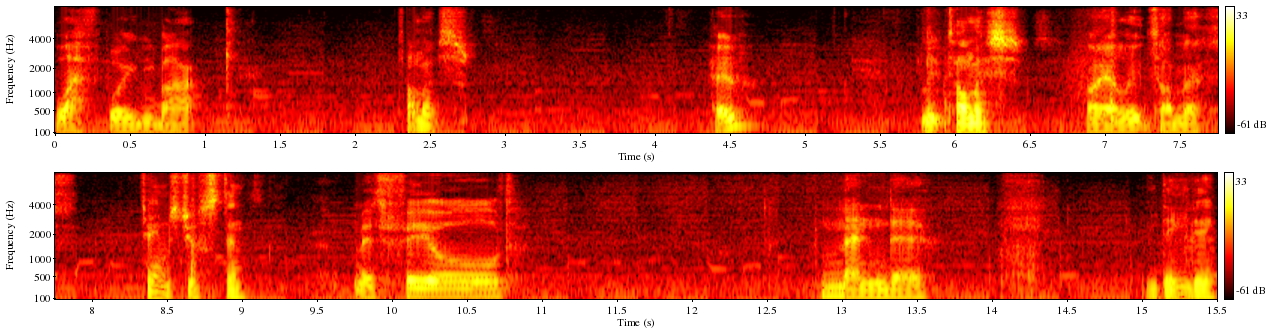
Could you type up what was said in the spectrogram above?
left wing back. Thomas. Who? Luke Thomas. Oh yeah, Luke Thomas. James Justin. Midfield. Mendy, Ndidi.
